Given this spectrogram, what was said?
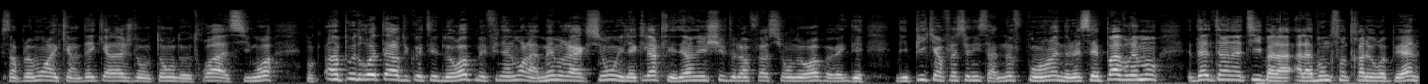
simplement avec un décalage dans le temps de 3 à 6 mois. Donc un peu de retard du côté de l'Europe, mais finalement la même réaction. Il est clair que les derniers chiffres de l'inflation en Europe, avec des, des pics inflationnistes à 9.1, ne laissaient pas vraiment d'alternative à la, à la Banque Centrale Européenne.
